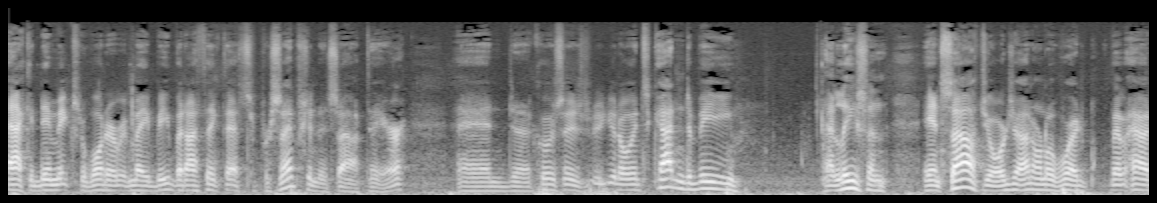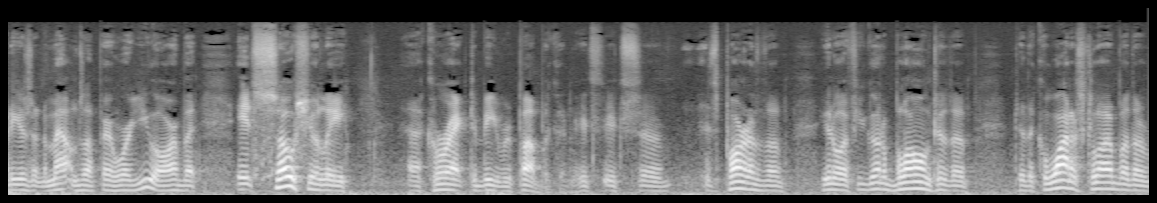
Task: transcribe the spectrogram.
academics or whatever it may be. But I think that's the perception that's out there. And uh, of course, you know, it's gotten to be, at least in in South Georgia. I don't know where how it is in the mountains up there where you are, but it's socially uh, correct to be Republican. It's it's uh, it's part of the you know if you're going to belong to the to the Kiwanis Club or the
